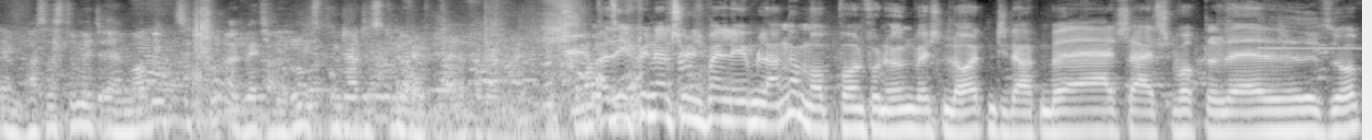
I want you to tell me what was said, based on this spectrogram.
ähm, was hast du mit äh, Mobbing zu tun? Also welche Berührungspunkte hattest du damit in deiner Vergangenheit? Also ich bin natürlich mein Leben lang gemobbt worden von irgendwelchen Leuten, die dachten, bäh, scheiß Schwuchtel, bäh, so.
